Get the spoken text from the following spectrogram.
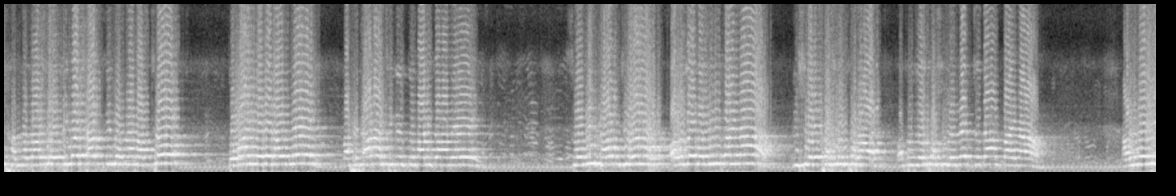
স্বাধীনতা সত্যিকার কি তোমরা পাচ্ছ তোমার মেয়েদের নেই, মাঠে ধান আছে কিন্তু মালিকানা নেই। শ্রমিক ঘাম ঝোড়া অথচ মজুরি পায় না। কৃষক ফসল ফলায় অথচ ফসলের ন্যায্য দাম পায় না। আমি বলি,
